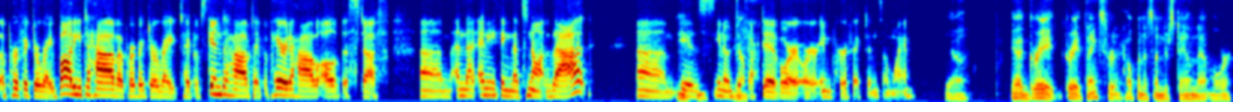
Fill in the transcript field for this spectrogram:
a perfect or right body to have a perfect or right type of skin to have type of hair to have all of this stuff. Um, and that anything that's not that um, mm-hmm. is you know defective yeah. or or imperfect in some way. Yeah. Yeah great great. Thanks for helping us understand that more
